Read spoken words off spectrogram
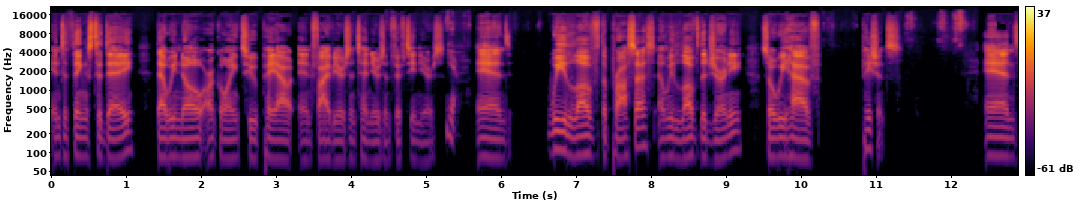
into things today that we know are going to pay out in five years and 10 years and 15 years. Yeah. And we love the process and we love the journey so we have patience. And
